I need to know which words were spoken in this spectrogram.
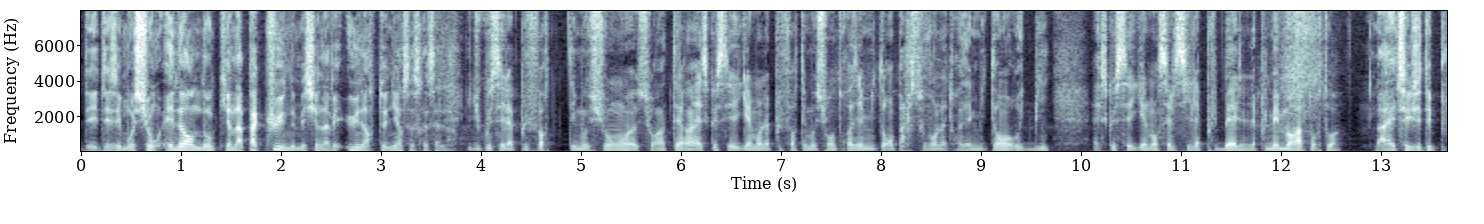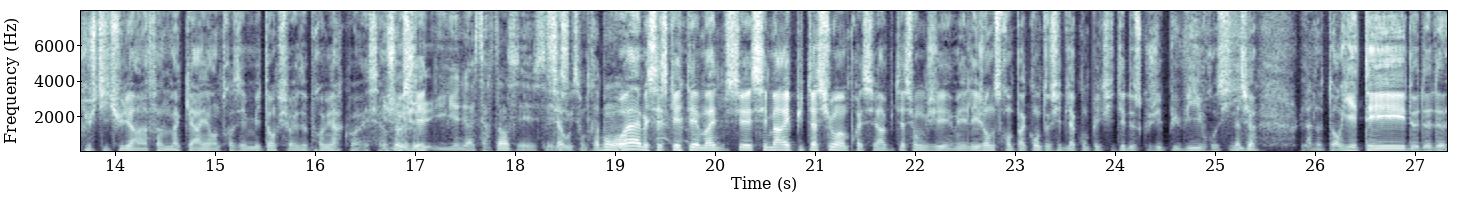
des, émotions énormes, donc il n'y en a pas qu'une, mais s'il y en avait une à retenir, ce serait celle-là. Et du coup, c'est la plus forte émotion euh, sur un terrain. Est-ce que c'est également la plus forte émotion en troisième mi-temps? On parle souvent de la troisième mi-temps au rugby. Est-ce que c'est également celle-ci la plus belle, la plus mémorable pour toi? Bah, tu sais que j'étais plus titulaire à la fin de ma carrière en troisième mi-temps que sur les deux premières. Quoi. Il y en a certains, c'est là où ils sont très bons. Hein. Ouais, mais c'est ce qui a été. C'est ma réputation. Après, c'est la réputation que j'ai. Mais les gens ne se rendent pas compte aussi de la complexité de ce que j'ai pu vivre aussi. la notoriété, de, de,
